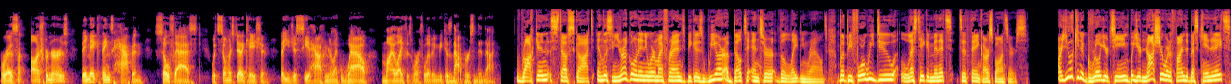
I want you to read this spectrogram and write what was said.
Whereas entrepreneurs they make things happen so fast with so much dedication that you just see it happen you're like wow my life is worth living because that person did that Rockin' stuff, Scott. And listen, you're not going anywhere, my friend, because we are about to enter the lightning rounds. But before we do, let's take a minute to thank our sponsors. Are you looking to grow your team, but you're not sure where to find the best candidates?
